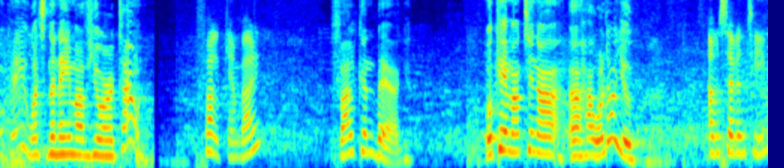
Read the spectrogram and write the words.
Okay, what's the name of your town? Falkenberg. Falkenberg. Okay, Martina, uh, how old are you? I'm 17.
